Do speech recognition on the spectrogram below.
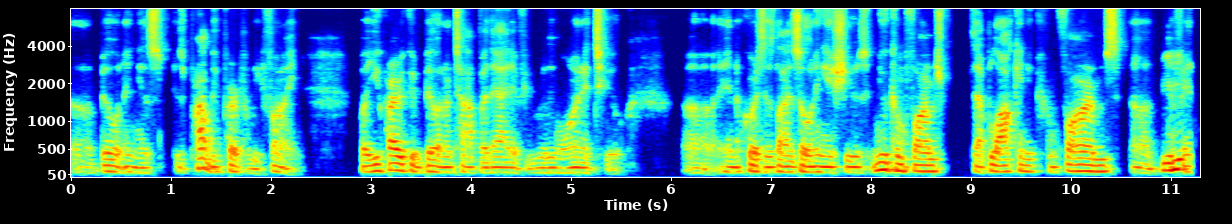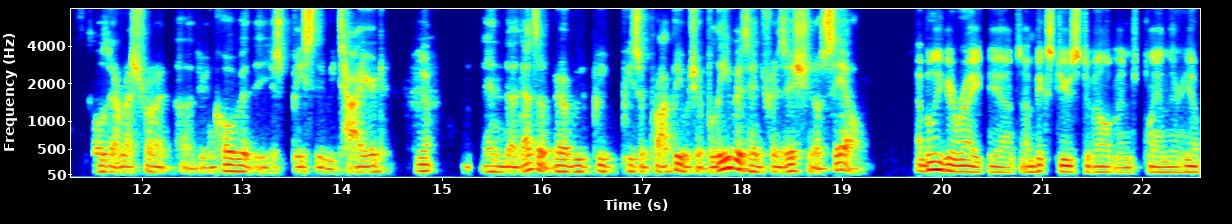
uh, building is is probably perfectly fine, but you probably could build on top of that if you really wanted to. Uh, and of course, there's a lot of zoning issues. Newcomb Farms, that block in Newcomb Farms, uh, mm-hmm. closed that restaurant uh, during COVID. They just basically retired. Yep. And uh, that's a very big piece of property, which I believe is in transition of sale. I believe you're right. Yeah, it's a mixed use development plan there. Yep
